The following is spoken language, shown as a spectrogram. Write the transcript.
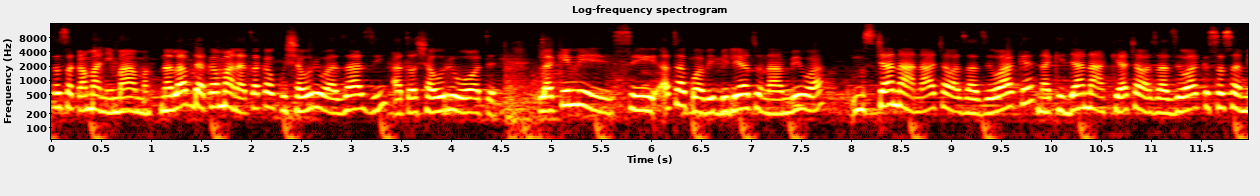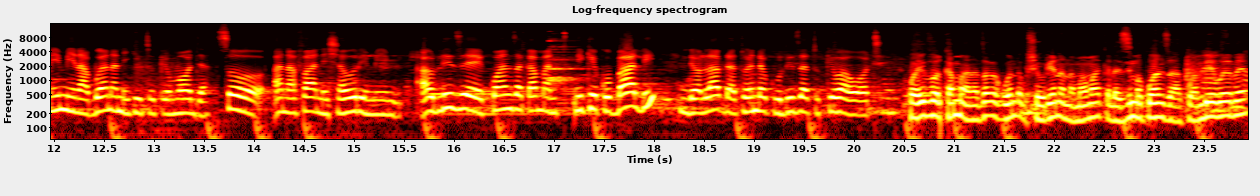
Sasa kama ni mama na labda kama anataka kushauri wazazi, atashauri wote, lakini si hata kwa Biblia tunaambiwa msichana anaacha wazazi wake na kijana akiacha wazazi wake. Sasa mimi na bwana ni kitu kimoja, so anafaa nishauri mimi, aulize kwanza, kama nikikubali ndio labda tuende kuuliza tukiwa wote. Kwa hivyo kama anataka kuenda kushauriana na mamake, lazima kwanza akuambie wewe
